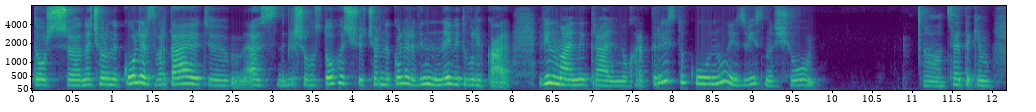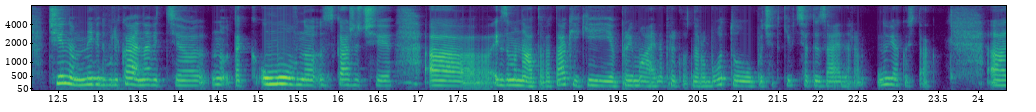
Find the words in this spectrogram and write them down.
тож е, на чорний колір звертають е, здебільшого з того, що чорний колір він не відволікає. Він має нейтральну характеристику, ну і звісно, що Це таким чином не відволікає навіть, е, ну так умовно скажучи, екзаменатора, так, який приймає, наприклад, на роботу початківця-дизайнера. Ну, якось так. А,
